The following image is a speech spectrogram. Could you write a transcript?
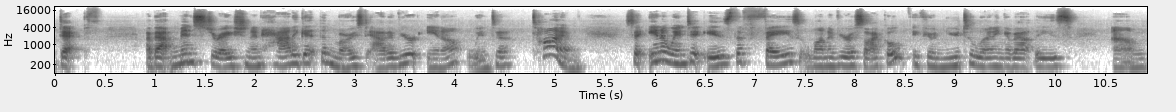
depth about menstruation and how to get the most out of your inner winter time. So, inner winter is the phase one of your cycle. If you're new to learning about these um,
